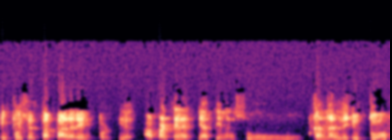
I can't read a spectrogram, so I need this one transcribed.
Y pues está padre, porque aparte de que ya tienen su canal de YouTube,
